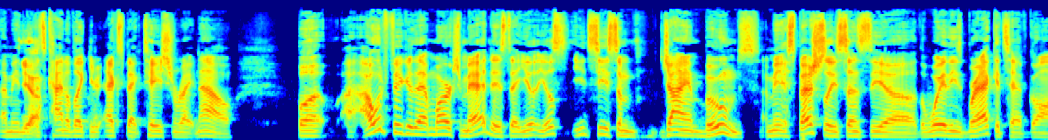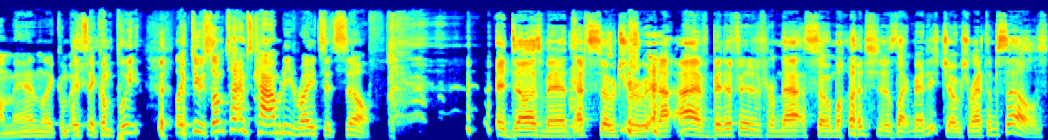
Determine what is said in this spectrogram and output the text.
I mean, Yeah. it's kind of like your expectation right now. But I- would figure that March Madness that you'll you'll you'd see some giant booms. I mean, especially since the uh the way these brackets have gone, man. Like it's a complete like, dude. Sometimes comedy writes itself. It does, man. That's so true, and I, I have benefited from that so much. It's like, man, these jokes write themselves.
